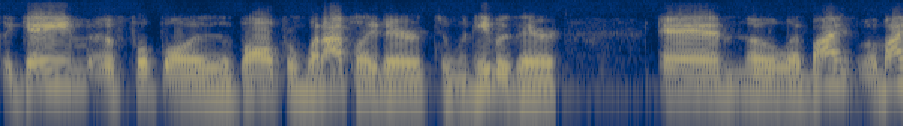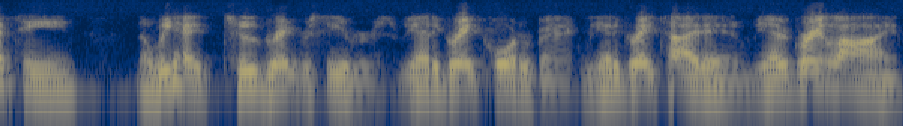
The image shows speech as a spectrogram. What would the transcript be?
the game of football has evolved from when I played there to when he was there. And you know, with my, with my team, no, we had two great receivers. We had a great quarterback. We had a great tight end. We had a great line.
